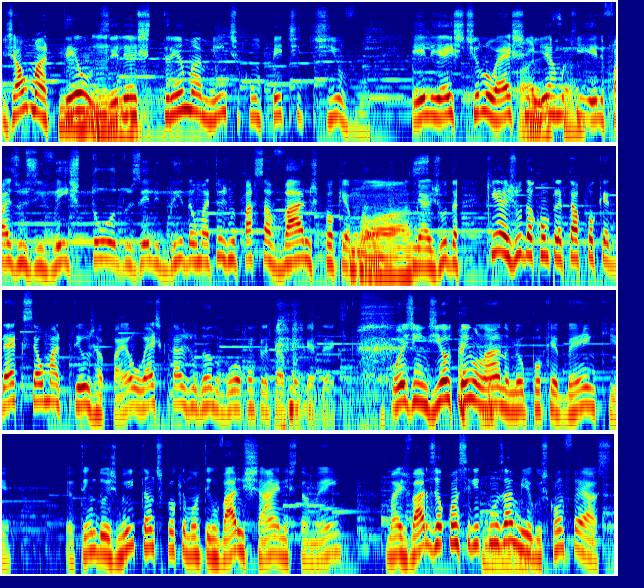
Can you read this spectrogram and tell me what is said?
Já o Matheus, Uhum. ele é extremamente competitivo. Ele é estilo Ash Olha mesmo, que ele faz os IVs todos, ele brida. O Matheus me passa vários Pokémon, Nossa. me ajuda. Quem ajuda a completar a Pokédex é o Matheus, rapaz. É o Ash que tá ajudando o Gol a completar a Pokédex. Hoje em dia eu tenho lá no meu Pokébank, eu tenho dois mil e tantos Pokémon, tenho vários Shines também, mas vários eu consegui com os amigos, confesso.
